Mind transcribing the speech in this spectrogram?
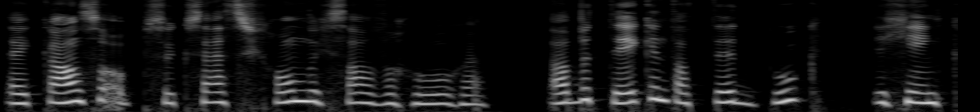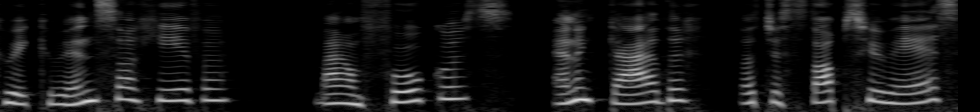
dat je kansen op succes grondig zal verhogen. Dat betekent dat dit boek je geen quick win zal geven, maar een focus en een kader dat je stapsgewijs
